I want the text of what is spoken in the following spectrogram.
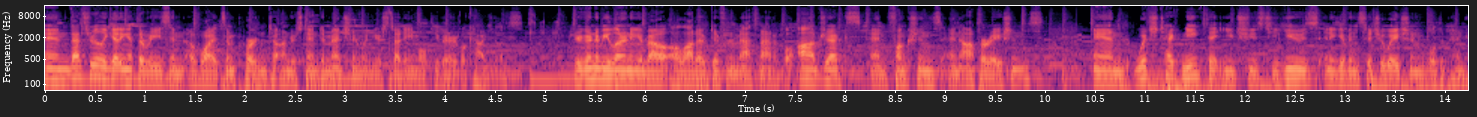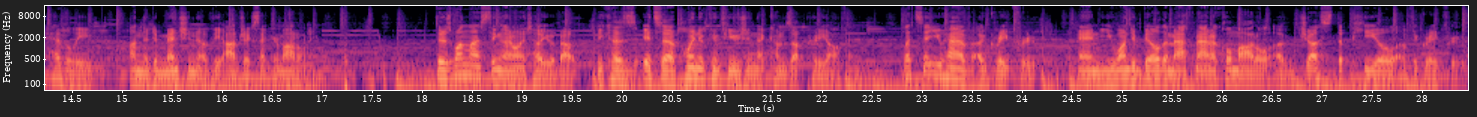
And that's really getting at the reason of why it's important to understand dimension when you're studying multivariable calculus. You're going to be learning about a lot of different mathematical objects and functions and operations, and which technique that you choose to use in a given situation will depend heavily on the dimension of the objects that you're modeling. There's one last thing I want to tell you about, because it's a point of confusion that comes up pretty often. Let's say you have a grapefruit, and you want to build a mathematical model of just the peel of the grapefruit.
